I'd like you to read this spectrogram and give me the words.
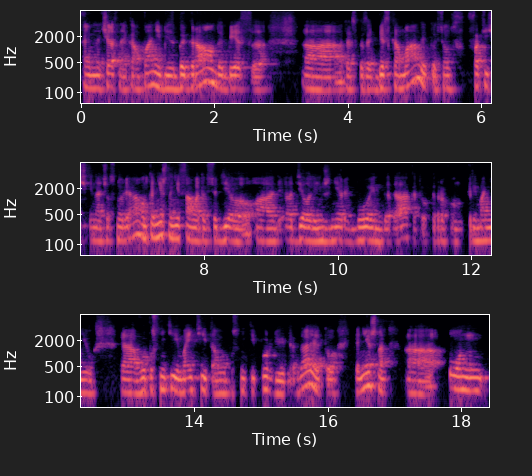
а именно частная компания без бэкграунда, без а, так сказать, без команды, то есть он фактически начал с нуля. Он, конечно, не сам это все делал, а, а делали инженеры Боинга, да, которых, которых он приманил, а, выпускники MIT, там, выпускники Пурдю и так далее, то, конечно, а, он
